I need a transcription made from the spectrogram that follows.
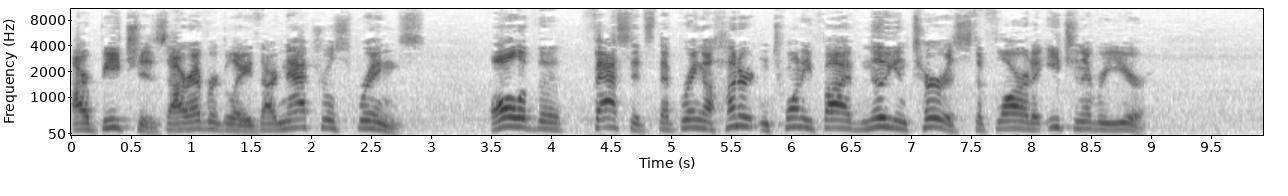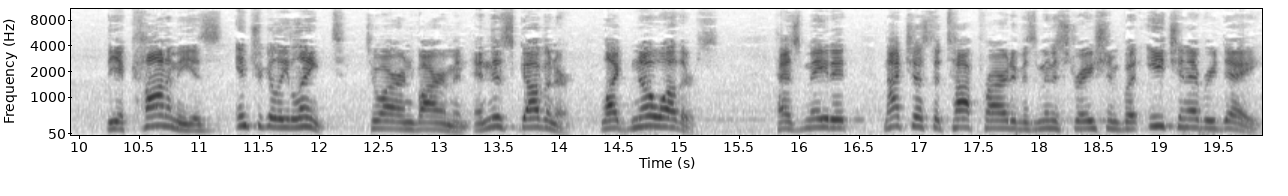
our beaches, our Everglades, our natural springs, all of the facets that bring 125 million tourists to Florida each and every year. The economy is intricately linked to our environment, and this governor, like no others, has made it not just a top priority of his administration, but each and every day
